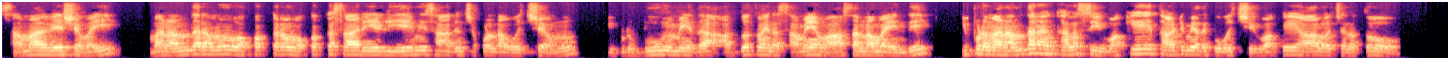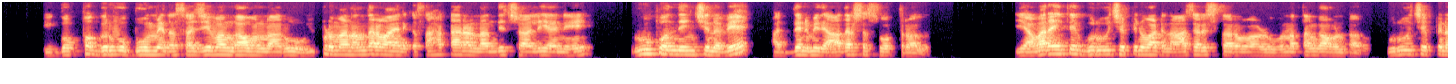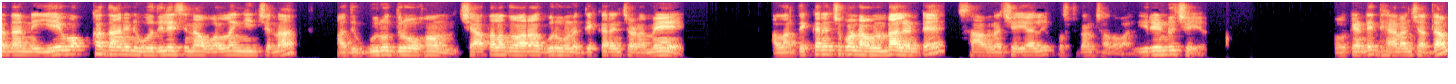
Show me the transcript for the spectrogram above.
సమావేశమై మనందరము ఒక్కొక్కరం ఒక్కొక్కసారి వెళ్ళి ఏమీ సాధించకుండా వచ్చాము ఇప్పుడు భూమి మీద అద్భుతమైన సమయం ఆసన్నమైంది. ఇప్పుడు మనందరం కలిసి ఒకే తాటి మీదకు వచ్చి ఒకే ఆలోచనతో ఈ గొప్ప గురువు భూమి మీద సజీవంగా ఉన్నారు. ఇప్పుడు మనందరం ఆయనకి సహకారాన్ని అందించాలి అని రూపొందించినవే పద్దెనిమిది ఆదర్శ సూత్రాలు. ఎవరైతే గురువు చెప్పిన వాటిని ఆచరిస్తారో వాళ్ళు ఉన్నతంగా ఉంటారు. గురువు చెప్పిన దాన్ని ఏ ఒక్క దానిని వదిలేసినా ఉల్లంఘించినా అది గురుద్రోహం. చేతల ద్వారా గురువుని ధిక్కరించడమే. అలా ధిక్కరించకుండా ఉండాలంటే సాధన చేయాలి పుస్తకం చదవాలి. ఈ రెండు చేయాలి. ఓకే అండి. ధ్యానం చేద్దాం.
